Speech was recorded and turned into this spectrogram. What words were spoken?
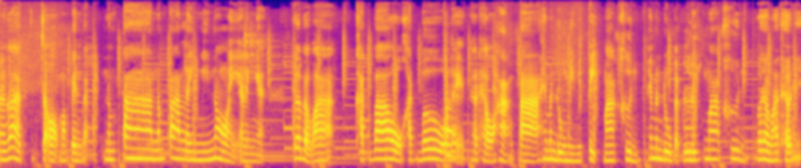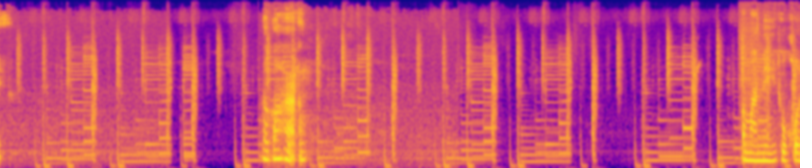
มันก็อาจจะออกมาเป็นแบบน้ำตาลน้ำตาลอะไรงี้หน่อยอะไรเงี้ยเพื่อแบบว่าคัดเบ้า คัดเบิลอะไรแถวๆห่างตาให้มันดูมีมิติมากขึ้น ให้มันดูแบบลึกมากขึ้น ก็จะมาแถวนี้ แล้วก็หาง ประมาณนี้ทุกคน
